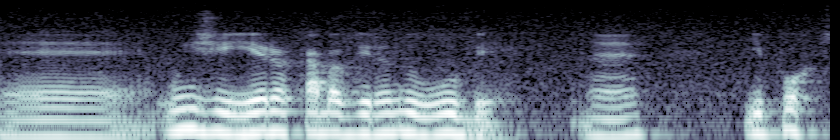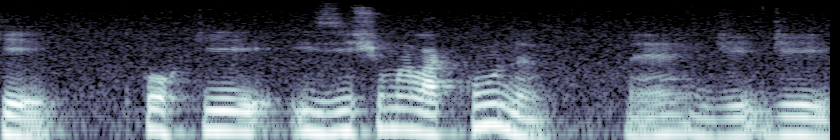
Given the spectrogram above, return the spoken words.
É, o engenheiro acaba virando Uber. Né? E por quê? Porque existe uma lacuna né, de, de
